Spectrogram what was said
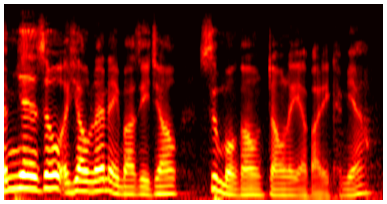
အမြန်ဆုံးအရောက်လန်းနိုင်ပါစေကြောင်းစုမုံကောင်းတောင်းလိုက်ရပါတယ်ခင်ဗျာ။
